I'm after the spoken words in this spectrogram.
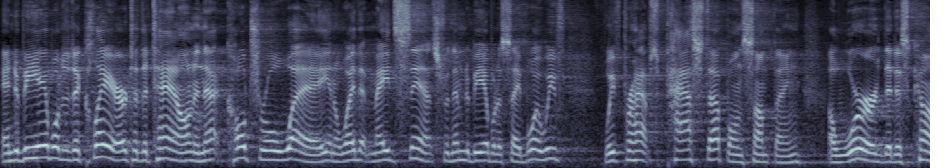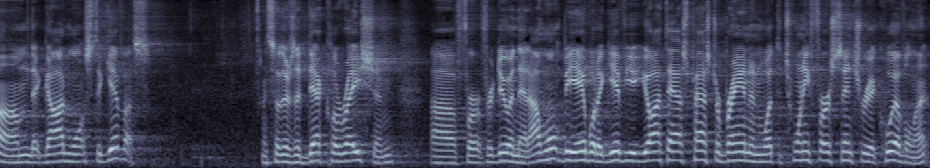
And to be able to declare to the town in that cultural way, in a way that made sense for them to be able to say, Boy, we've, we've perhaps passed up on something, a word that has come that God wants to give us. And so there's a declaration uh, for, for doing that. I won't be able to give you, you'll have to ask Pastor Brandon what the 21st century equivalent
